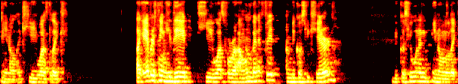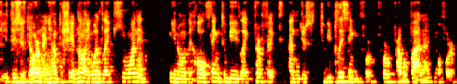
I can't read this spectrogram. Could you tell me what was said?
you know, like he was like like everything he did, he was for our own benefit and because he cared. Because he wouldn't, you know, like this is the order, and you have to shape. No, it was like he wanted, you know, the whole thing to be like perfect and just to be pleasing for for Prabhupada, you know, for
